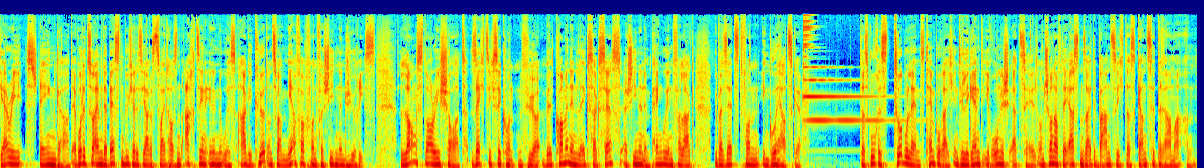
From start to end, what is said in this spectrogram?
Gary Steingart. Er wurde zu einem der besten Bücher des Jahres 2018 in den USA gekürt und zwar mehrfach von verschiedenen Juries. Long Story Short, 60 Sekunden für Willkommen in Lake Success, erschienen im Penguin Verlag, übersetzt von Ingo Herzke. Das Buch ist turbulent, temporeich, intelligent, ironisch erzählt und schon auf der ersten Seite bahnt sich das ganze Drama an.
